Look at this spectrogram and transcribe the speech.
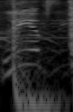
lips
